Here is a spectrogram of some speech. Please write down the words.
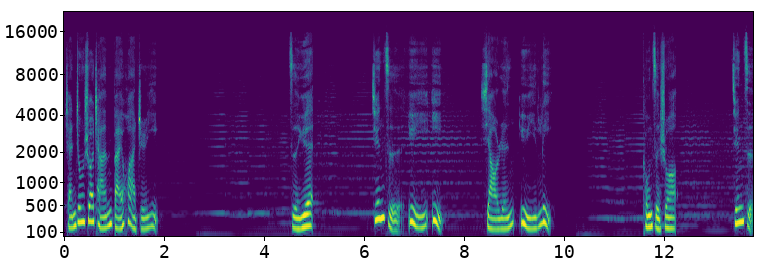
禅中说禅，白话直译。子曰。君子喻于义，小人喻于利。孔子说，君子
